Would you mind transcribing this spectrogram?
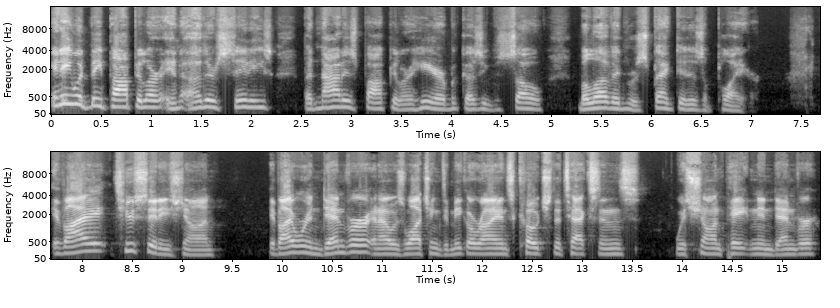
and he would be popular in other cities, but not as popular here because he was so beloved and respected as a player. If I two cities, John, if I were in Denver and I was watching DeMeco Ryans coach the Texans with Sean Payton in Denver,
